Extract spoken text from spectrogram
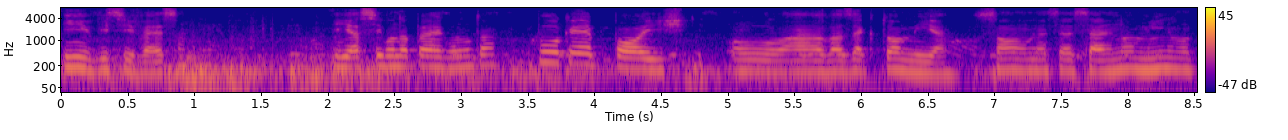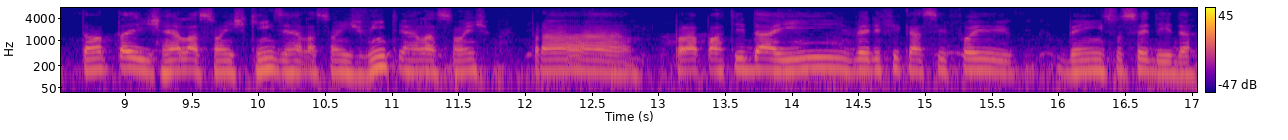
e vice-versa. E a segunda pergunta, por que pós a vasectomia são necessárias no mínimo tantas relações, 15 relações, 20 relações, para a partir daí verificar se foi bem sucedida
